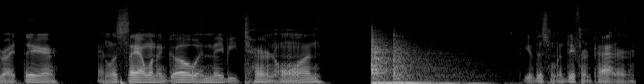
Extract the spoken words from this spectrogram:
right there. And let's say I want to go and maybe turn on, give this one a different pattern.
